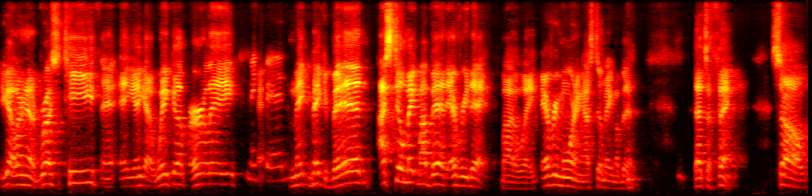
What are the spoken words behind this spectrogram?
You got to learn how to brush teeth and, and you got to wake up early. Make bed. Make, make your bed. I still make my bed every day, by the way. Every morning, I still make my bed. That's a thing. So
